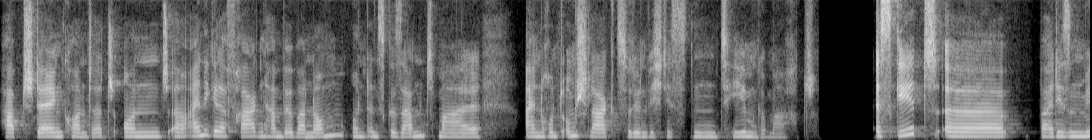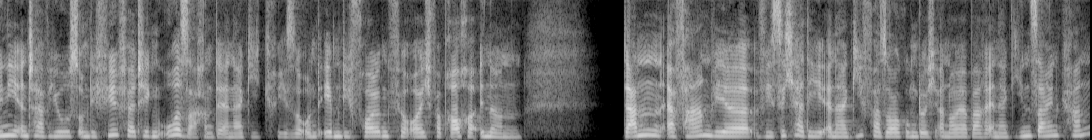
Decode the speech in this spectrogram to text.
habt, stellen konntet. Und äh, einige der Fragen haben wir übernommen und insgesamt mal einen Rundumschlag zu den wichtigsten Themen gemacht. Es geht äh, bei diesen Mini-Interviews um die vielfältigen Ursachen der Energiekrise und eben die Folgen für euch VerbraucherInnen. Dann erfahren wir, wie sicher die Energieversorgung durch erneuerbare Energien sein kann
